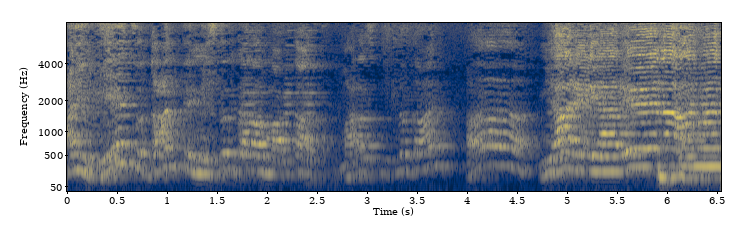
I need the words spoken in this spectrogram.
आणि हेच दान ते निसर्गाला मागतात. महाराज कुठलं दान? हा. यारे यारे लहान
